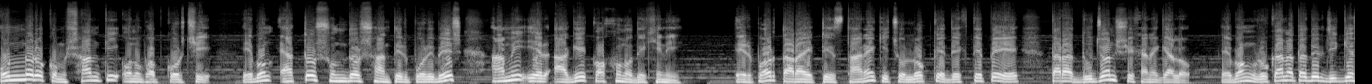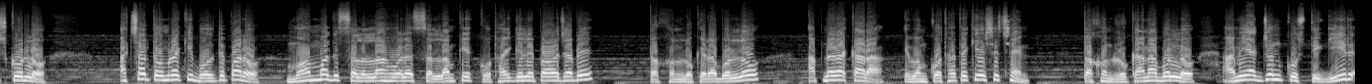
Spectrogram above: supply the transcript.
অন্যরকম শান্তি অনুভব করছি এবং এত সুন্দর শান্তির পরিবেশ আমি এর আগে কখনো দেখিনি। এরপর তারা একটি স্থানে কিছু লোককে দেখতে পেয়ে তারা দুজন সেখানে গেল এবং রুকানা তাদের জিজ্ঞেস করল আচ্ছা তোমরা কি বলতে পারো মোহাম্মদ সাল্লাহ সাল্লামকে কোথায় গেলে পাওয়া যাবে? তখন লোকেরা বলল, আপনারা কারা এবং কোথা থেকে এসেছেন? তখন রোকানা বলল, আমি একজন কুস্তিগির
